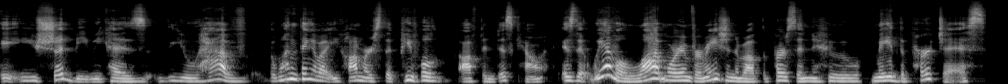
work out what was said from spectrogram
it, you should be because you have the one thing about e-commerce that people often discount is that we have a lot more information about the person who made the purchase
